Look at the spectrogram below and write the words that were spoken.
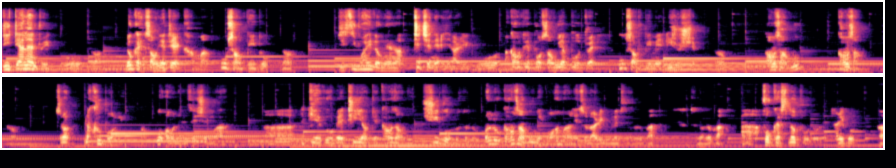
ဒီ talent တွေကိုနော်လုတ်ကင်ဆောင်ရွက်တဲ့အခါမှာပူဆောင်ပေးဖို့နော်ဒီစီးပွားရေးလုပ်ငန်းကဖြစ်ချင်တဲ့အရာတွေကိုအကောင့်တွေပေါ်ဆောင်ရွက်ဖို့အတွက်ပူဆောင်ပေးမယ့် leadership နော်ခေါင်းဆောင်မှုခေါင်းဆောင်နော်ဆိုတော့နှစ်ခုပေါ်လေကို organization မှာ တကယ်ကိုပဲထိရောက်တဲ့ခေါင်းဆောင်တွေရှိဖို့လို့ဆိုလို့ဘလို့ခေါင်းဆောင်မှုနဲ့ပေါ်မှာလဲဆိုတာတွေကိုလည်းကျွန်တော်တို့ကကျွန်တော်တို့ကအာ focus လုပ်ဖို့လို့ဒါတွေကိုအာ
